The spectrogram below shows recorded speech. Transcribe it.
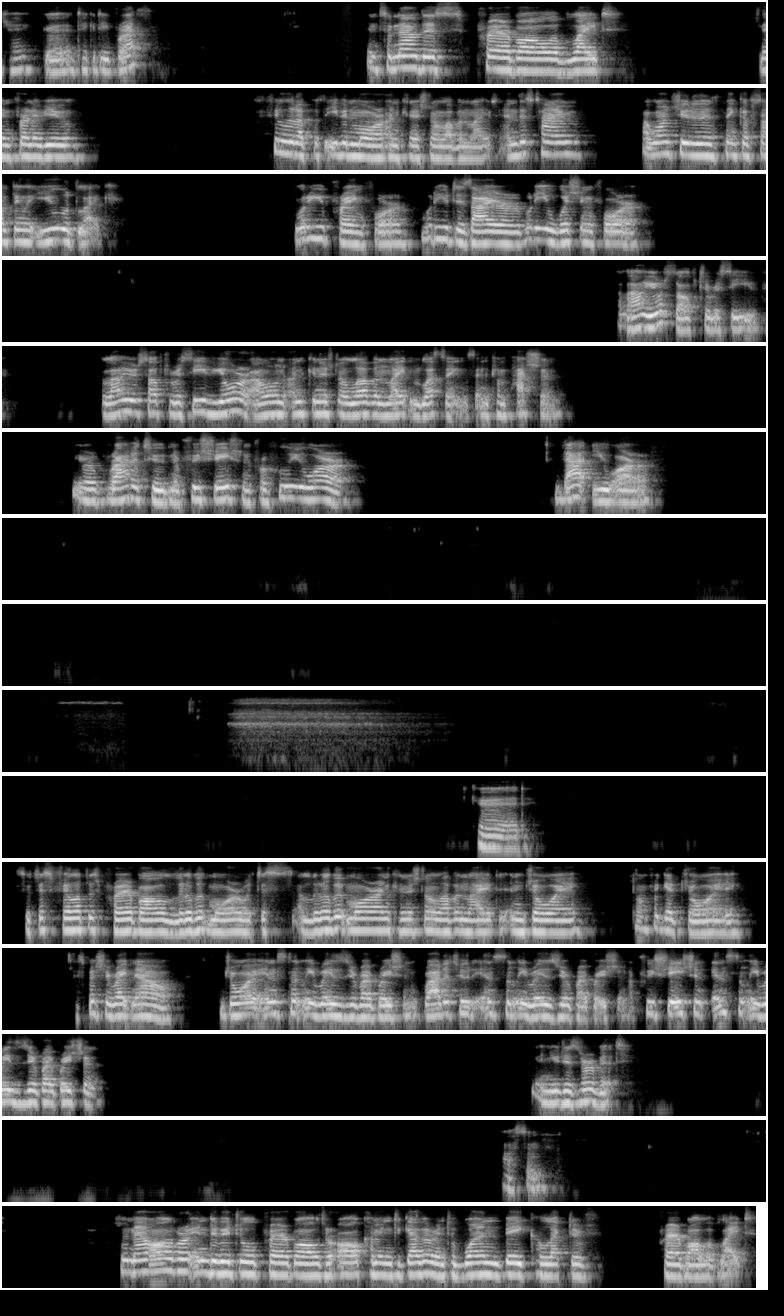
Okay, good. Take a deep breath. And so now this prayer ball of light in front of you, fill it up with even more unconditional love and light. And this time, I want you to think of something that you would like. What are you praying for? What do you desire? What are you wishing for? Allow yourself to receive. Allow yourself to receive your own unconditional love and light and blessings and compassion. Your gratitude and appreciation for who you are. That you are. Good. So just fill up this prayer ball a little bit more with just a little bit more unconditional love and light and joy. Don't forget joy, especially right now. Joy instantly raises your vibration. Gratitude instantly raises your vibration. Appreciation instantly raises your vibration. And you deserve it. Awesome. So now all of our individual prayer balls are all coming together into one big collective prayer ball of light.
